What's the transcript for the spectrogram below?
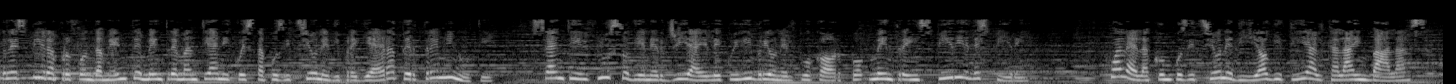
Respira profondamente mentre mantieni questa posizione di preghiera per 3 minuti. Senti il flusso di energia e l'equilibrio nel tuo corpo mentre inspiri ed espiri. Qual è la composizione di Yogi Tea Alkaline Balance?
